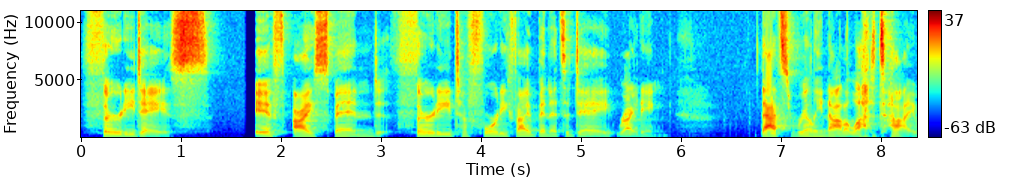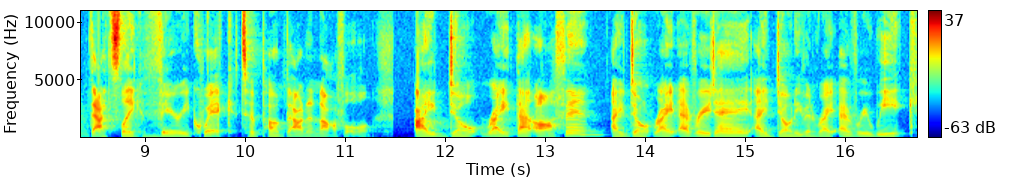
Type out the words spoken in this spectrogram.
30 days if I spend 30 to 45 minutes a day writing. That's really not a lot of time. That's like very quick to pump out a novel. I don't write that often. I don't write every day. I don't even write every week.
